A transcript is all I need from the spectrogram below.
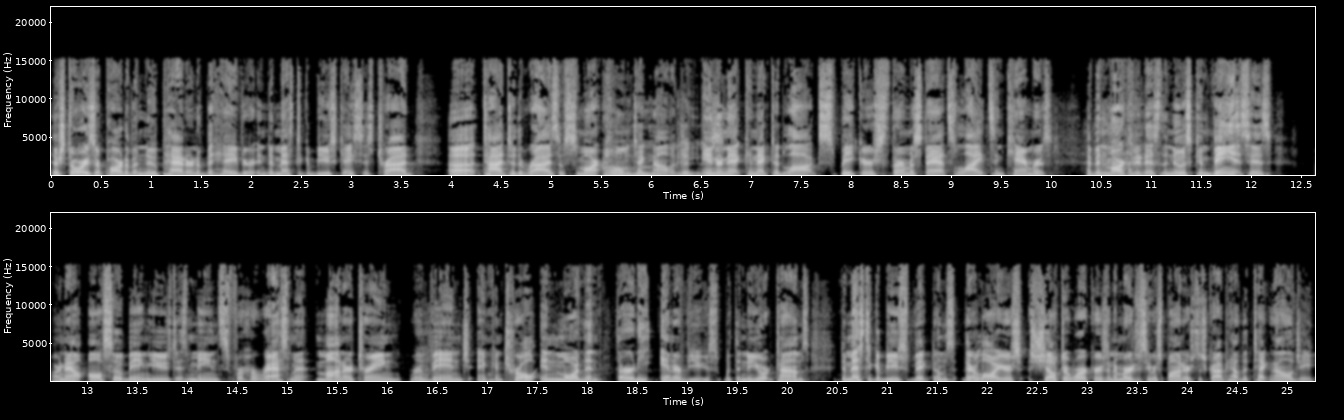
Their stories are part of a new pattern of behavior in domestic abuse cases tried uh, tied to the rise of smart home my technology. Internet connected locks, speakers, thermostats, lights, and cameras have been marketed as the newest conveniences, are now also being used as means for harassment, monitoring, mm-hmm. revenge, and control. In more than 30 interviews with the New York Times, domestic abuse victims, their lawyers, shelter workers, and emergency responders described how the technology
